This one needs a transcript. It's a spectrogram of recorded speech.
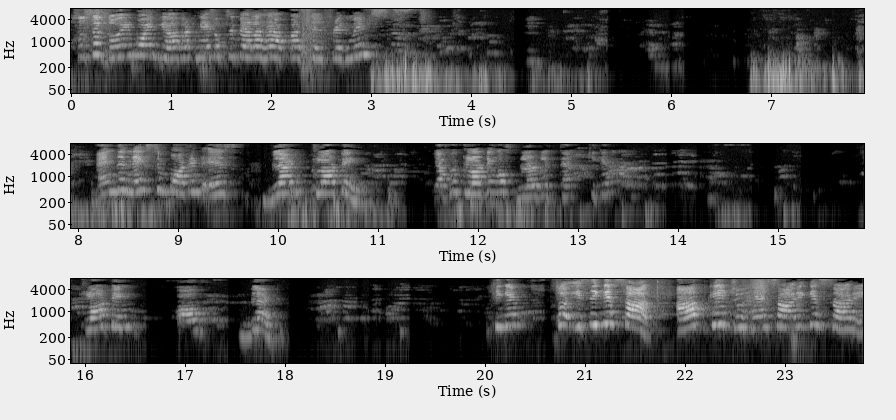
सो सिर्फ़ दो ही पॉइंट याद रखने हैं। सबसे पहला है आपका cell fragments and the next important is blood clotting या फिर क्लॉटिंग ऑफ़ ब्लड लिखते हैं, ठीक है? क्लॉटिंग ऑफ़ ब्लड ठीक है? तो इसी के साथ आपके जो है सारे के सारे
